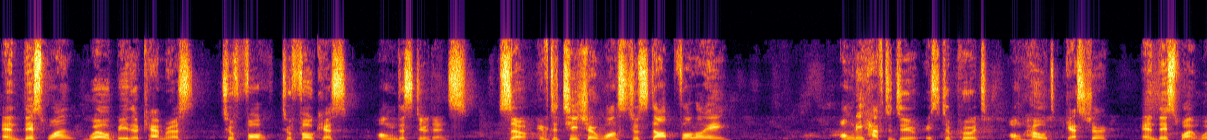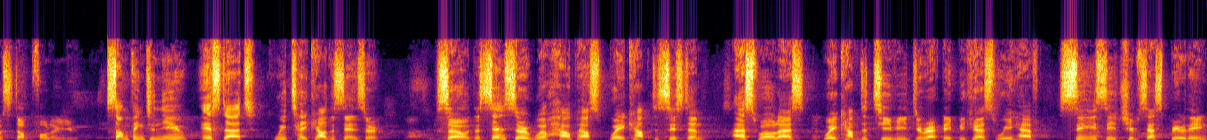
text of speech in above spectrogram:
And this one will be the cameras to, fo to focus on the students. So if the teacher wants to stop following, only have to do is to put on hold gesture and this one will stop follow you. Something to new is that we take out the sensor. So the sensor will help us wake up the system as well as wake up the TV directly because we have CEC chipsets building.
